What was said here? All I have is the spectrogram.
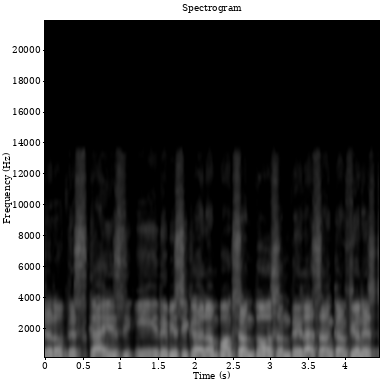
Of the Skies y The Musical Unbox dos de las canciones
